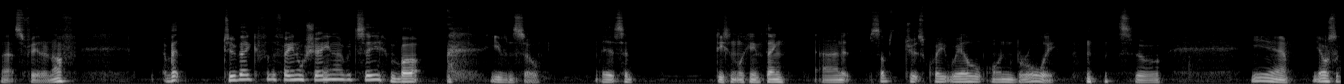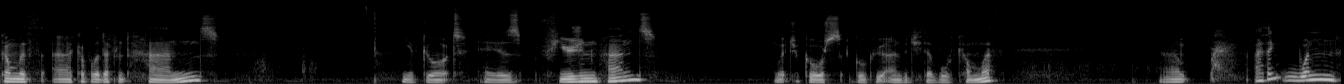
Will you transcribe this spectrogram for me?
that's fair enough. A bit too big for the final shine, I would say, but even so, it's a decent looking thing, and it substitutes quite well on Broly. so, yeah. You also come with a couple of different hands. You've got his fusion hands, which of course Goku and Vegeta both come with. Um, I think one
